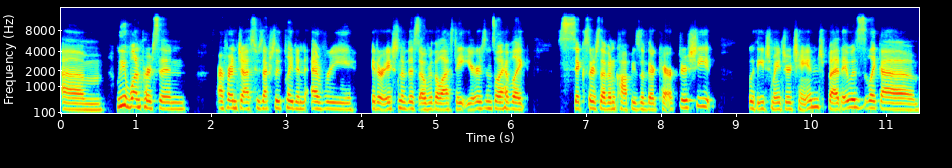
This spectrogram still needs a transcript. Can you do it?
Um, we have one person, our friend Jess, who's actually played in every iteration of this over the last eight years. And so I have like six or seven copies of their character sheet with each major change, but it was like a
